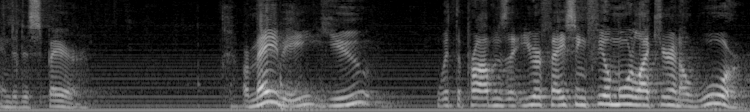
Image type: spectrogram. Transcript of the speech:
into despair. Or maybe you, with the problems that you are facing, feel more like you're in a war.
